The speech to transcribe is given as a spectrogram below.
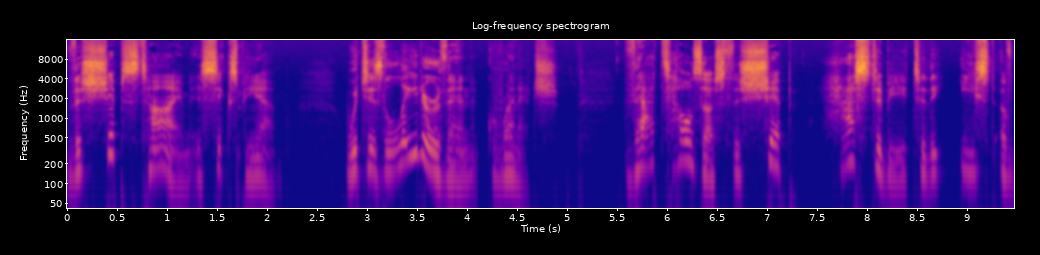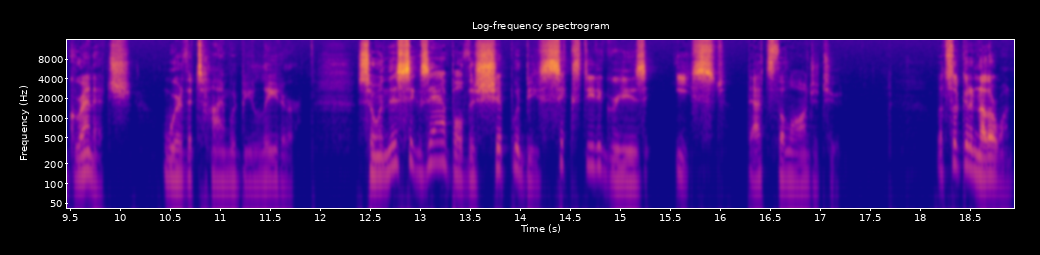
the ship's time is 6 p.m., which is later than Greenwich. That tells us the ship has to be to the east of Greenwich, where the time would be later. So in this example, the ship would be 60 degrees east. That's the longitude. Let's look at another one.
